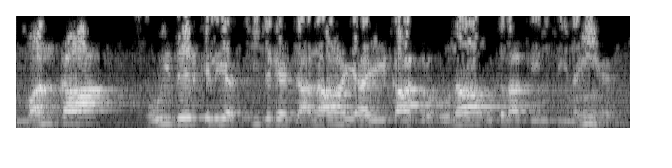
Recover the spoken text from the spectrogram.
मन का थोड़ी देर के लिए अच्छी जगह जाना या एकाग्र होना उतना कीमती नहीं है।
